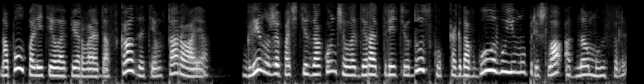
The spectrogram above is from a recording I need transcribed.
На пол полетела первая доска, затем вторая. Глен уже почти закончил отдирать третью доску, когда в голову ему пришла одна мысль.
